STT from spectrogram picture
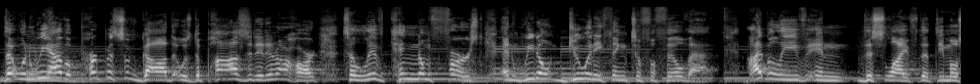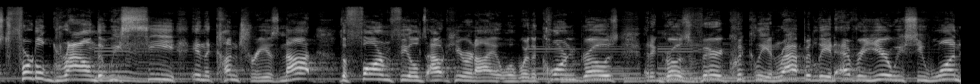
That when we have a purpose of God that was deposited in our heart to live kingdom first and we don't do anything to fulfill that. I believe in this life that the most fertile ground that we see in the country is not the farm fields out here in Iowa where the corn grows and it grows very quickly and rapidly. And every year we see one,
